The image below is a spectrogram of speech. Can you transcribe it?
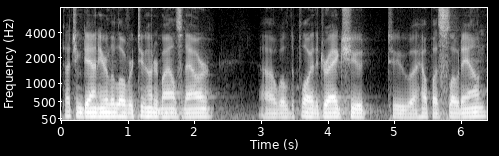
Touching down here a little over 200 miles an hour, uh, we'll deploy the drag chute to uh, help us slow down.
